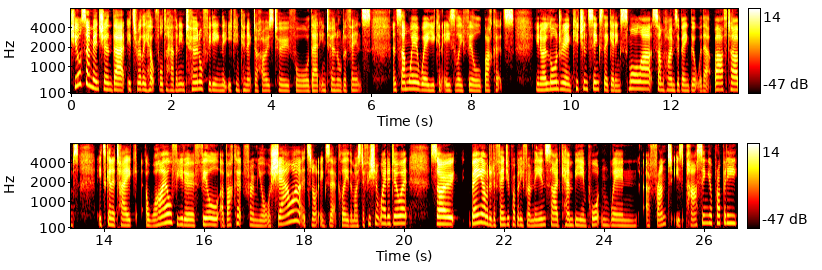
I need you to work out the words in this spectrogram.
She also mentioned that it's really helpful to have an internal fitting that you can connect a hose to for that internal defense and somewhere where you can easily fill buckets. You know, laundry and kitchen sinks, they're getting smaller. Some homes are being built without bathtubs. It's going to take a while for you to fill a bucket from your shower. It's not exactly the most efficient way to do it. So, being able to defend your property from the inside can be important when a front is passing your property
